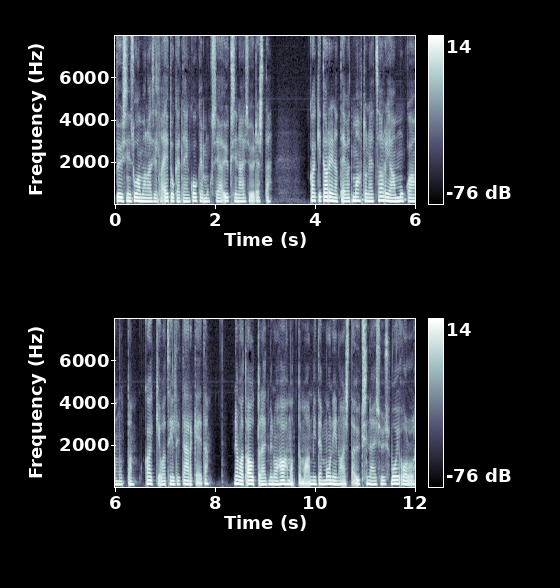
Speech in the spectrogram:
Pyysin suomalaisilta etukäteen kokemuksia yksinäisyydestä. Kaikki tarinat eivät mahtuneet sarjaan mukaan, mutta kaikki ovat silti tärkeitä. Ne ovat auttaneet minua hahmottamaan, miten moninaista yksinäisyys voi olla.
